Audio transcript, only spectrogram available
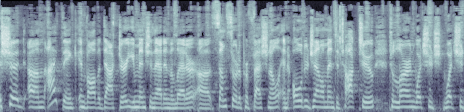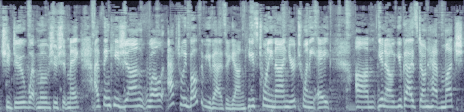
should, um, I think, involve a doctor. You mentioned that in the letter, uh, some sort of professional, an older gentleman to talk to, to learn what should, what should you do, what moves you should make. I think he's young. Well, actually, both of you guys are young. He's 29, you're 28. Um, you know, you guys don't have much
